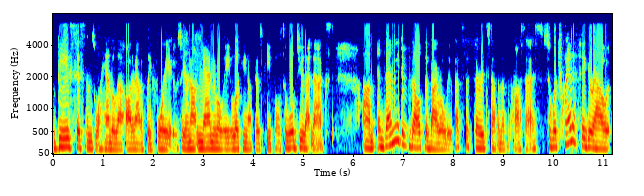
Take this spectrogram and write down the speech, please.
these systems will handle that automatically for you. So you're not manually looking up those people. So we'll do that next. Um, and then we develop the viral loop. That's the third step in the process. So we're trying to figure out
